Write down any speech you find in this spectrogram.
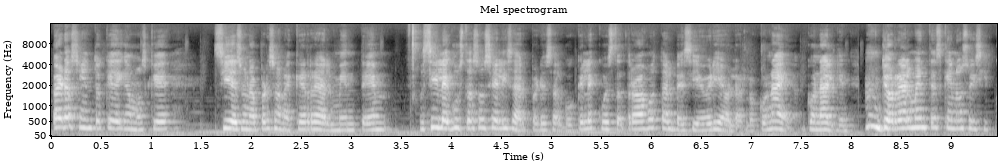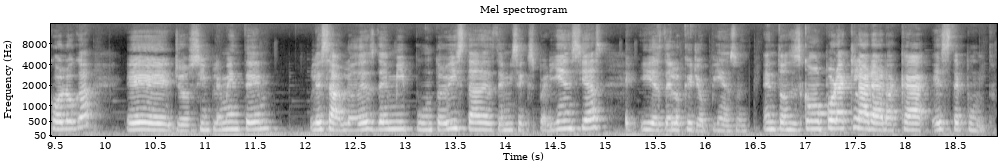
Pero siento que digamos que si es una persona que realmente sí le gusta socializar, pero es algo que le cuesta trabajo, tal vez sí debería hablarlo con, con alguien. Yo realmente es que no soy psicóloga, eh, yo simplemente les hablo desde mi punto de vista, desde mis experiencias y desde lo que yo pienso. Entonces, como por aclarar acá este punto.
